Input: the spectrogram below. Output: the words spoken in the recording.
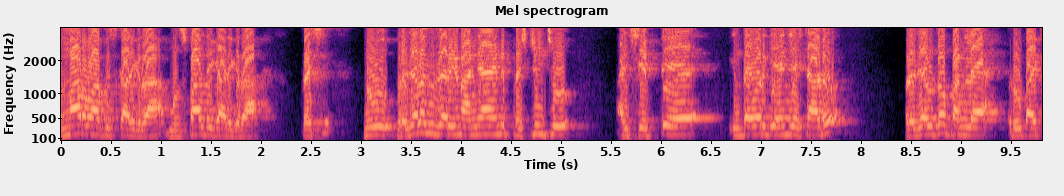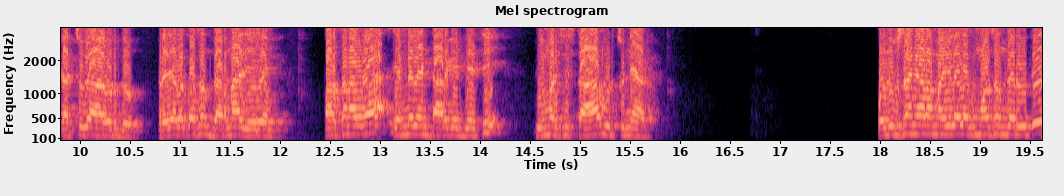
ఎంఆర్ఓ ఆఫీస్ కాడికి రా మున్సిపాలిటీ కాడికి రా. ప్రెస్ నువ్వు ప్రజలకు జరిగిన అన్యాయాన్ని ప్రశ్నించు అని చెప్తే ఇంతవరకు ఏం చేసినాడు? ప్రజలతో పనిలే రూపాయి ఖర్చు కాకూడదు ప్రజల కోసం ధర్నా చేయం. పర్సనల్గా ఎమ్మెల్యేని టార్గెట్ చేసి విమర్శిస్తా కూర్చున్నాడు. పొదుపు సంఘాల మహిళలకు మోసం జరిగితే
